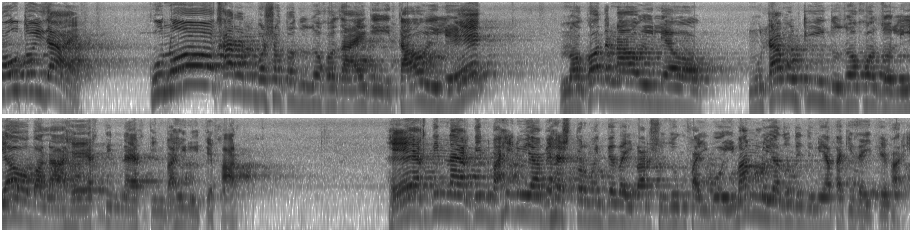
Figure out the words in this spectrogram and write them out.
মৌত হই যায়, কোনো কারণবশত দুজখ যায় গি, তা হইলে, নগদ না হইলেও মোটামুটি দুজখ জ্বলিয়াও বালা হে একদিন না একদিন বাহির হইতে পার হে একদিন না একদিন বাহির হইয়া বেহেস্তর মধ্যে যাইবার সুযোগ পাইব ইমান লইয়া যদি দুনিয়া তাকি যাইতে পারে।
